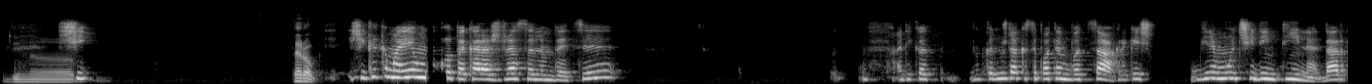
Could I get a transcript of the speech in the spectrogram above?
din uh, Și Te rog. Și cred că mai e un lucru pe care aș vrea să-l învețe. Adică, că nu știu dacă se poate învăța, cred că e și- vine mult și din tine, dar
